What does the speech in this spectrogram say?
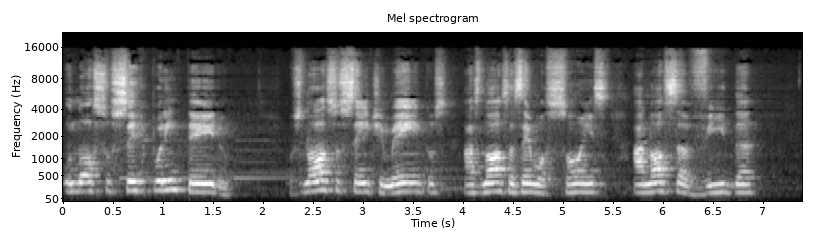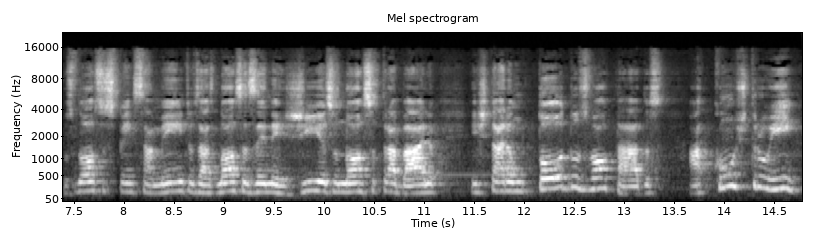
o nosso ser por inteiro, os nossos sentimentos, as nossas emoções, a nossa vida, os nossos pensamentos, as nossas energias, o nosso trabalho estarão todos voltados a construir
